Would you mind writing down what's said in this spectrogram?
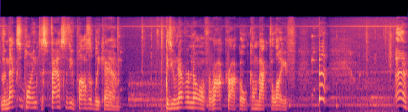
the next point as fast as you possibly can. Because you never know if Rockkroc will come back to life. Eh,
